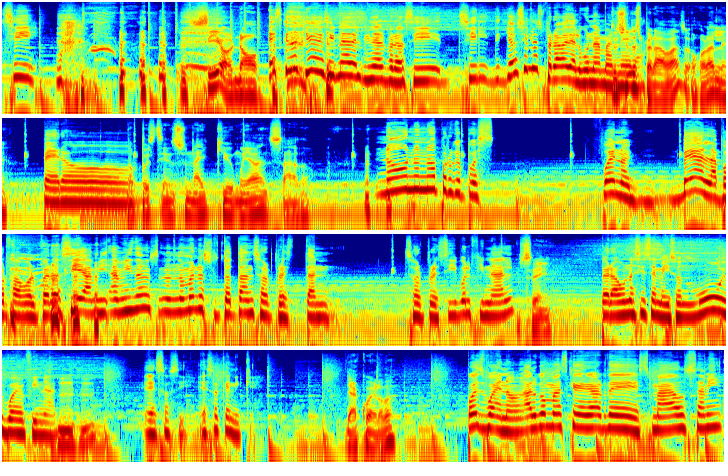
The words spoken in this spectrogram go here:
sí. ¿Sí o no? Es que no quiero decir nada del final, pero sí, sí, yo sí lo esperaba de alguna ¿Tú manera. sí lo esperabas? Órale. Pero No, pues tienes un IQ muy avanzado. No, no, no, porque pues. Bueno, véanla por favor, pero sí, a mí, a mí no, no me resultó tan, sorpre- tan sorpresivo el final, Sí. pero aún así se me hizo un muy buen final. Eso sí, eso que ni qué. De acuerdo. Pues bueno, ¿algo más que agregar de Smiles, Sammy?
